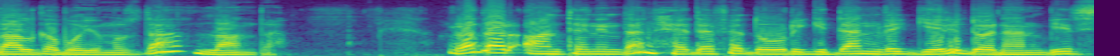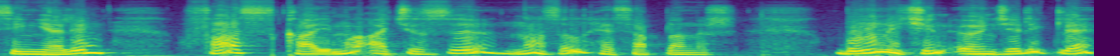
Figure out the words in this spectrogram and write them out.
Dalga boyumuz da lambda. Radar anteninden hedefe doğru giden ve geri dönen bir sinyalin faz kayma açısı nasıl hesaplanır? Bunun için öncelikle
